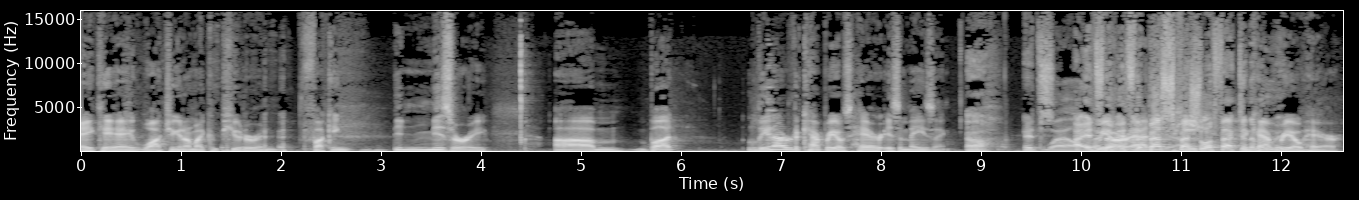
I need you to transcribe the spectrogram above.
aka watching it on my computer and fucking in misery. Um, but Leonardo DiCaprio's hair is amazing. Oh, it's well, it's, we the, are it's the best special peak effect in the movie. DiCaprio hair.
